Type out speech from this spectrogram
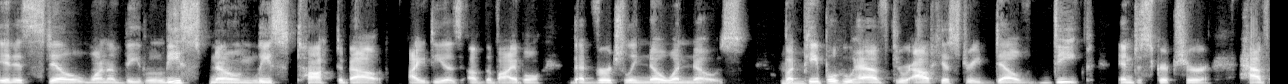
it is still one of the least known, least talked about ideas of the Bible that virtually no one knows. But Hmm. people who have throughout history delved deep into scripture have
